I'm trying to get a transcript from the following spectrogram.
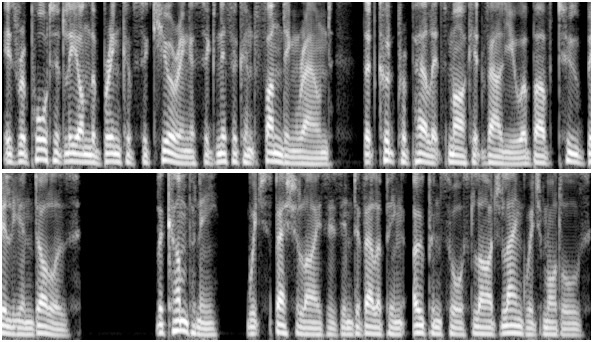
is reportedly on the brink of securing a significant funding round that could propel its market value above $2 billion. The company, which specializes in developing open source large language models,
